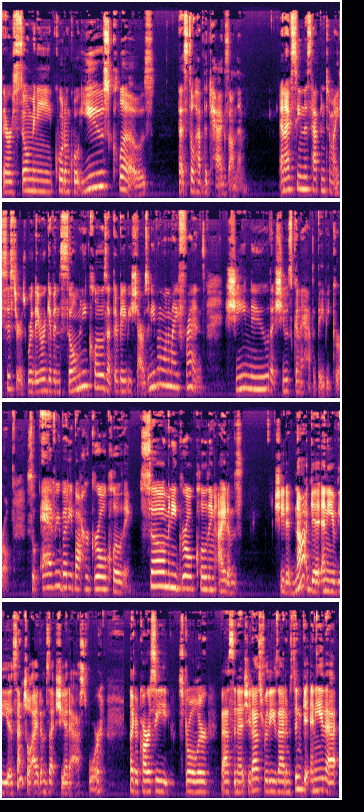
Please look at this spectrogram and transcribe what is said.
There are so many quote unquote used clothes that still have the tags on them. And I've seen this happen to my sisters where they were given so many clothes at their baby showers. And even one of my friends, she knew that she was going to have a baby girl. So everybody bought her girl clothing. So many girl clothing items. She did not get any of the essential items that she had asked for, like a car seat, stroller, bassinet. She'd asked for these items, didn't get any of that,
